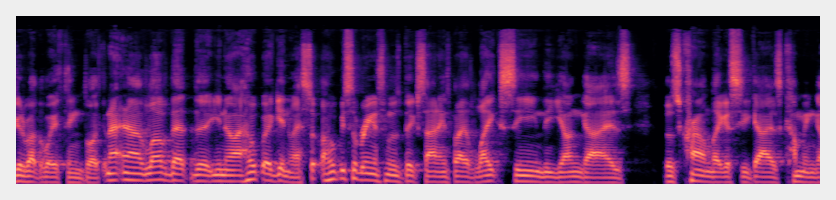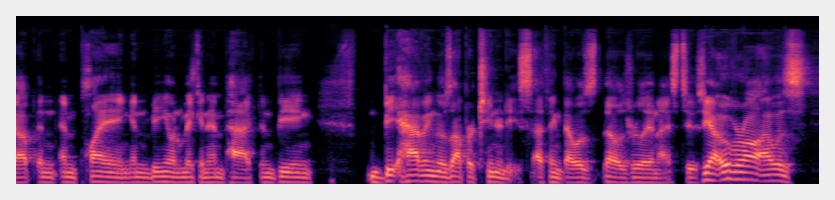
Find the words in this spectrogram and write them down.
good about the way things look. And I, and I love that the you know I hope again I, so, I hope we still bring in some of those big signings, but I like seeing the young guys, those Crown Legacy guys coming up and and playing and being able to make an impact and being be having those opportunities. I think that was that was really nice too. So yeah, overall I was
